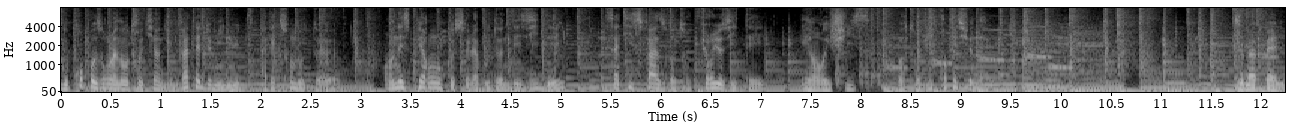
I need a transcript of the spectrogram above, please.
nous proposerons un entretien d'une vingtaine de minutes avec son auteur, en espérant que cela vous donne des idées, satisfasse votre curiosité et enrichisse votre vie professionnelle. Je m'appelle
